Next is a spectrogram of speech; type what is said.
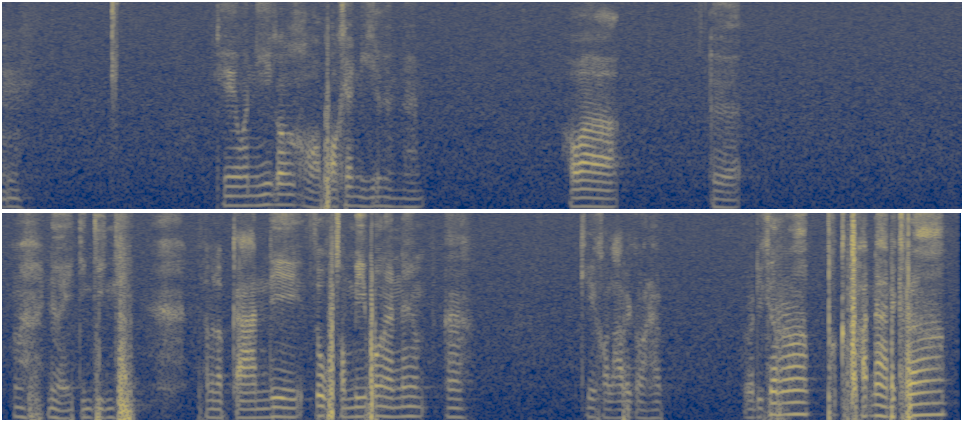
โอเควันนี้ก็ขอพอแค่นี้แล้วกันนะครับ เพราะว่า เออเหนื่อยจริง ๆสำหรับการที่สู้ซอมบี้พวกนั้นนะครับ อะโอเคขอลาไปก่อนครับ สวัสดีครับพบกับพาร์ทหน้านะครับ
